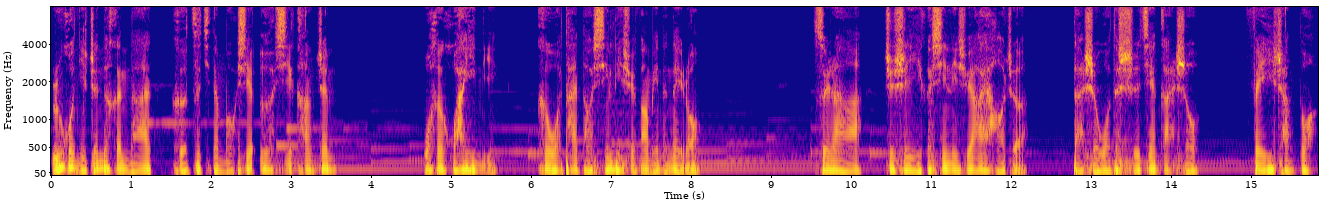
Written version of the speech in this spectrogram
如果你真的很难和自己的某些恶习抗争，我很欢迎你和我探讨心理学方面的内容。虽然啊，只是一个心理学爱好者，但是我的实践感受非常多。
